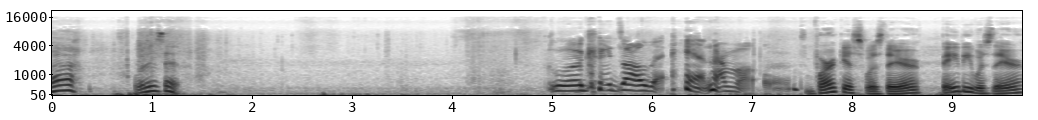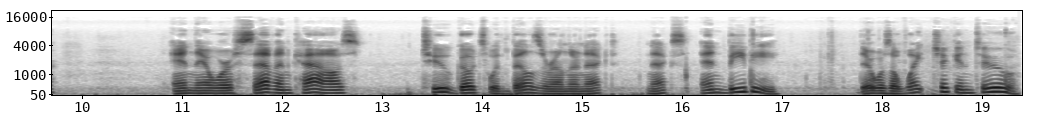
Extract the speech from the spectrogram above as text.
Ah, what is it? Look, it's all the animals. Barkus was there, Baby was there, and there were seven cows, two goats with bells around their neck, necks, and BB. There was a white chicken too.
